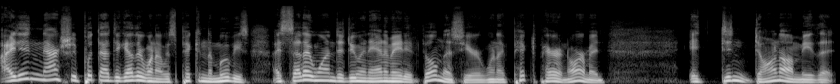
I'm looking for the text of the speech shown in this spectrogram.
I didn't actually put that together when I was picking the movies. I said I wanted to do an animated film this year when I picked Paranorman. It didn't dawn on me that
